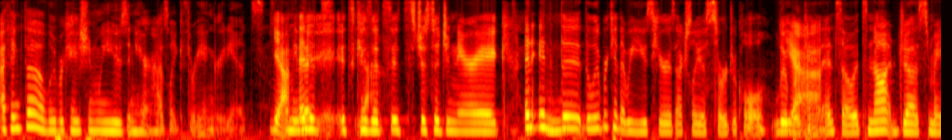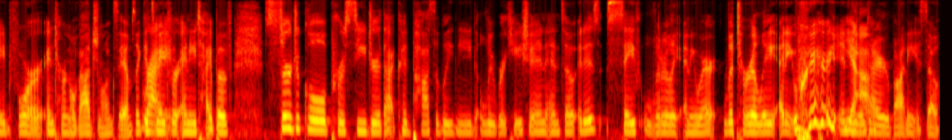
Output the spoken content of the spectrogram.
I think the lubrication we use in here has like three ingredients. Yeah, I mean, and it's- it's because yeah. it's it's just a generic. And, and mm-hmm. the, the lubricant that we use here is actually a surgical lubricant. Yeah. And so it's not just made for internal vaginal exams. Like it's made for any type of surgical procedure that could possibly need lubrication. And so it is safe literally anywhere, literally anywhere in the entire body. So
